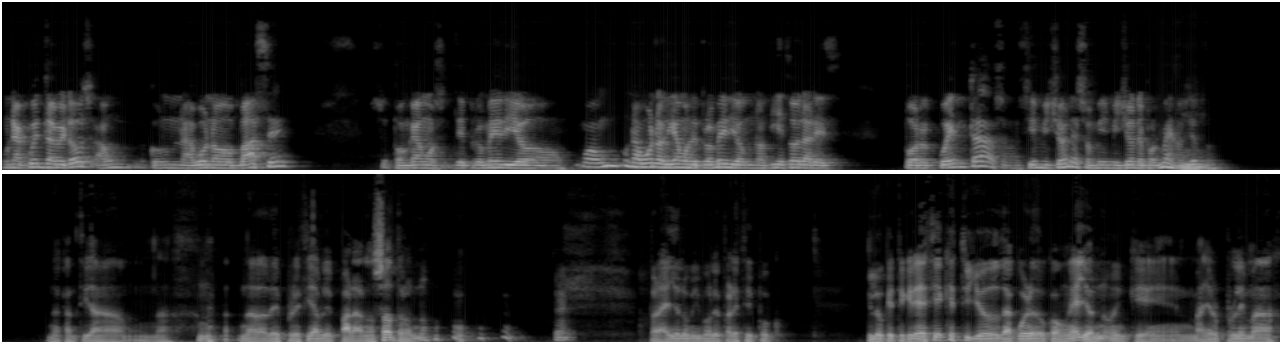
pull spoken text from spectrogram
una cuenta veloz aún con un abono base, supongamos de promedio, un abono digamos de promedio unos 10 dólares por cuenta, son 100 millones, son mil millones por mes, ¿no es cierto? Una cantidad nada despreciable para nosotros, ¿no? Para ellos lo mismo le parece poco. Y lo que te quería decir es que estoy yo de acuerdo con ellos, ¿no? En que el mayor problema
